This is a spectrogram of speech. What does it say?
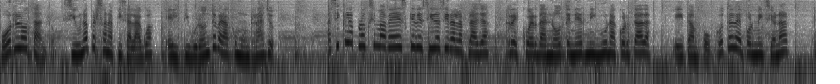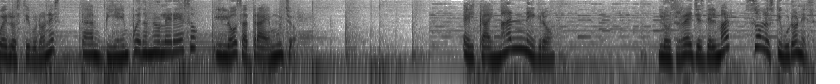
Por lo tanto, si una persona pisa el agua, el tiburón te verá como un rayo. Así que la próxima vez que decidas ir a la playa, recuerda no tener ninguna cortada y tampoco te dé por miccionar pues los tiburones también pueden oler eso y los atrae mucho. El caimán negro. Los reyes del mar son los tiburones,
